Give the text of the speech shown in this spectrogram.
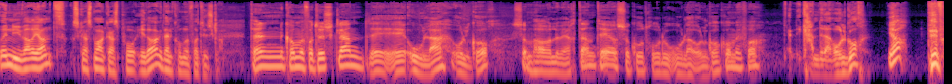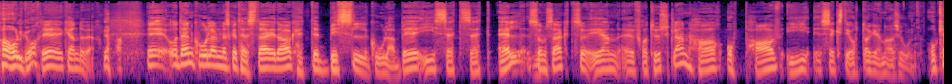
Og en ny variant skal smakes på i dag. Den kommer fra Tyskland. Den kommer fra Tyskland. Det er Ola Ålgård som har levert den til oss. Og hvor tror du Ola Ålgård kommer fra? Kan det være Ålgård? Ja, Det var Ålgård. det kan det være. Eh, og den colaen vi skal teste i dag heter Bissel Cola. B-I-Z-Z-L. Som sagt så er den eh, fra Tyskland, har opphav i 68-generasjonen. OK.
